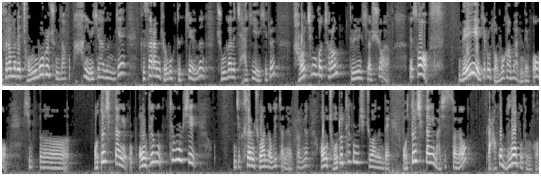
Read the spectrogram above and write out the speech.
그 사람한테 정보를 준다고 막 얘기하는 게 그 사람이 결국 듣기에는 중간에 자기 얘기를 가로챈 것처럼 들리기가 쉬워요. 그래서 내 얘기로 넘어가면 안 되고 기, 어, 어떤 식당에 어 태국 태국 음식 이제 그 사람이 좋아한다고 했잖아요. 그러면 어 저도 태국 음식 좋아하는데 어떤 식당이 맛있어요? 라고 물어보는 거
